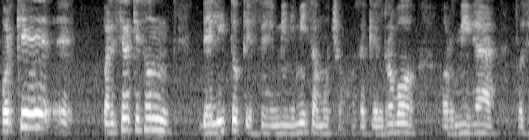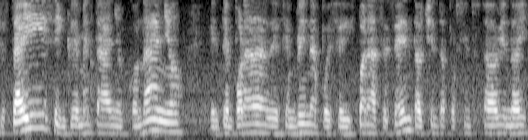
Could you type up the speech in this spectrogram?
¿por qué eh, pareciera que es un delito que se minimiza mucho? O sea, que el robo hormiga pues está ahí, se incrementa año con año, en temporada de sembrina pues se dispara a 60, 80%, estaba viendo ahí,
